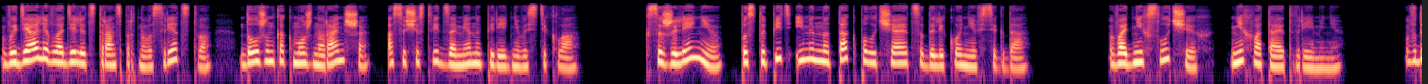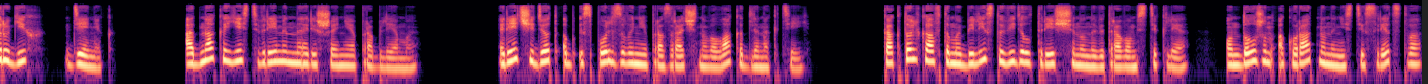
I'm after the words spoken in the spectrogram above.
В идеале владелец транспортного средства должен как можно раньше осуществить замену переднего стекла. К сожалению, поступить именно так получается далеко не всегда. В одних случаях не хватает времени. В других – денег. Однако есть временное решение проблемы. Речь идет об использовании прозрачного лака для ногтей. Как только автомобилист увидел трещину на ветровом стекле – он должен аккуратно нанести средство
